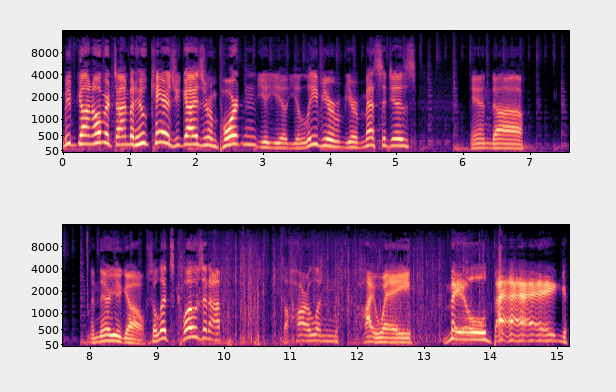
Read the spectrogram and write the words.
We've gone overtime, but who cares? You guys are important. You you, you leave your your messages, and uh, and there you go. So let's close it up. The Harland Highway mailbag.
